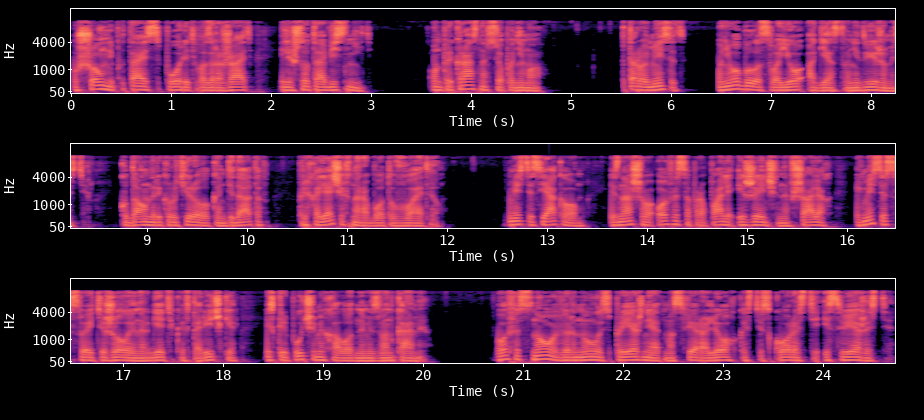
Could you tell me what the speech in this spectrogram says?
Ушел, не пытаясь спорить, возражать или что-то объяснить. Он прекрасно все понимал. Второй месяц у него было свое агентство недвижимости, куда он рекрутировал кандидатов, приходящих на работу в Вайтвилл. Вместе с Яковом из нашего офиса пропали и женщины в шалях вместе со своей тяжелой энергетикой вторички и скрипучими холодными звонками. В офис снова вернулась прежняя атмосфера легкости, скорости и свежести,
